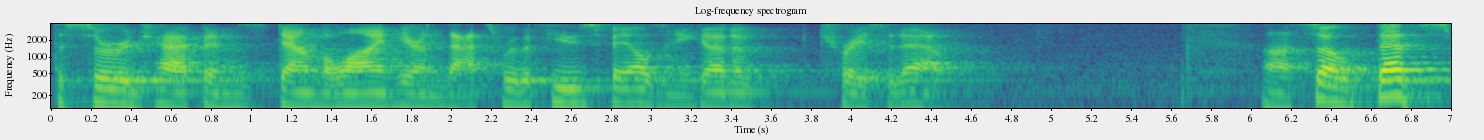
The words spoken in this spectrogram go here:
the surge happens down the line here and that's where the fuse fails and you got to trace it out. Uh, so that's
